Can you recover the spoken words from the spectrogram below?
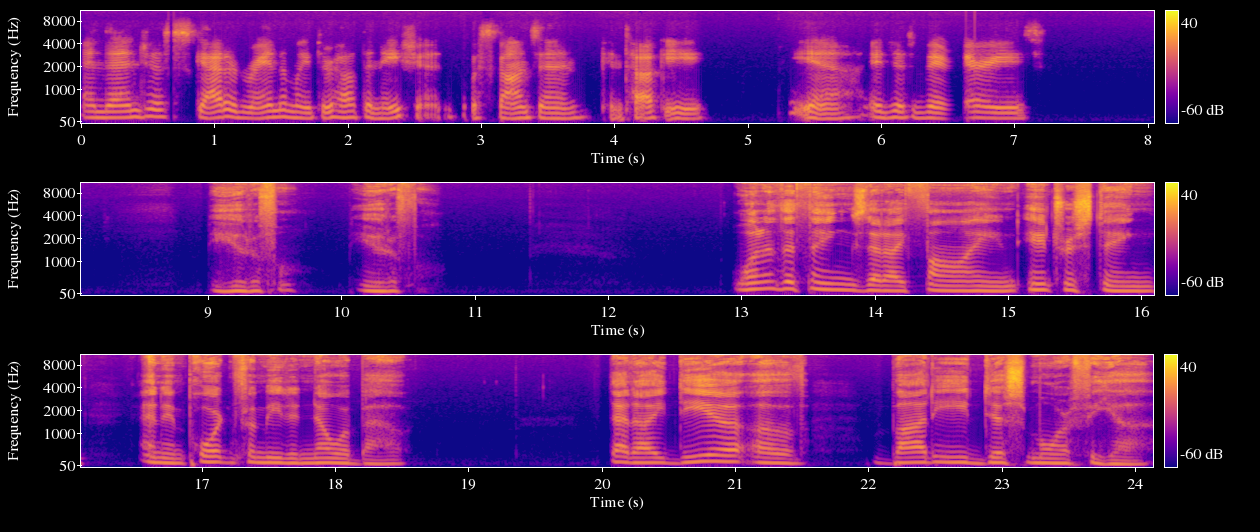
and then just scattered randomly throughout the nation Wisconsin, Kentucky, yeah, it just varies. Beautiful, beautiful. One of the things that I find interesting and important for me to know about that idea of body dysmorphia.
